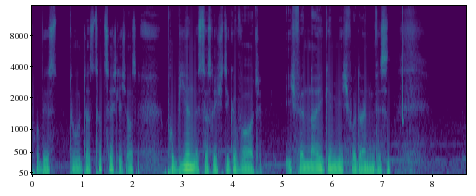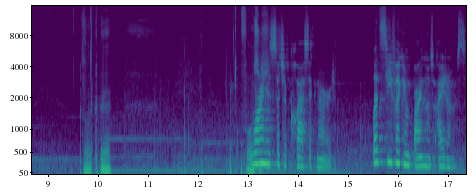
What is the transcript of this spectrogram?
Probierst du das tatsächlich aus? Probieren ist das richtige Wort. Ich verneige mich vor deinem Wissen. Okay. Vorsicht. Warren is such a classic nerd. Let's see if I can find those items.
